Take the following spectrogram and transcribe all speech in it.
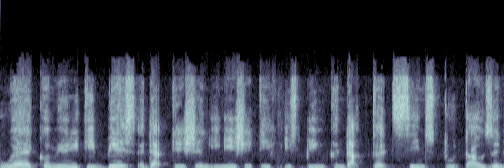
where community-based adaptation initiative is being conducted since 2016.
